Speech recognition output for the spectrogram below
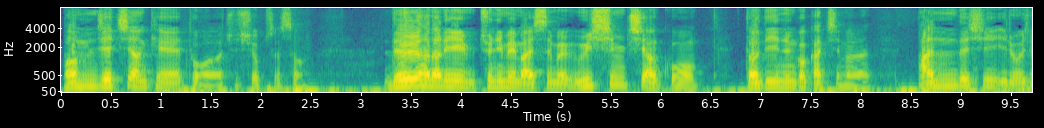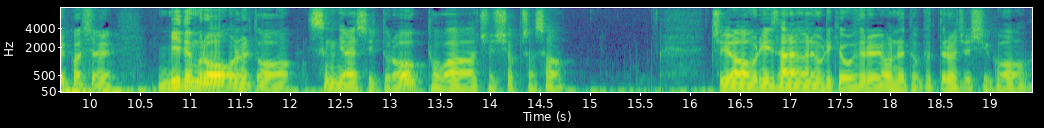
범죄치 않게 도와주시옵소서. 늘 하나님 주님의 말씀을 의심치 않고 더디는 것 같지만 반드시 이루어질 것을 믿음으로 오늘도 승리할 수 있도록 도와주시옵소서. 주여 우리 사랑하는 우리 교우들을 오늘도 붙들어 주시고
